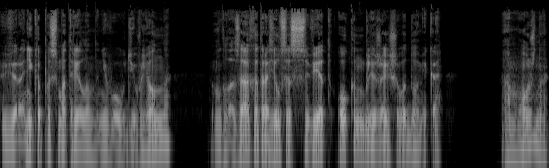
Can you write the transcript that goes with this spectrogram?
Вероника посмотрела на него удивленно, в глазах отразился свет окон ближайшего домика. «А можно?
